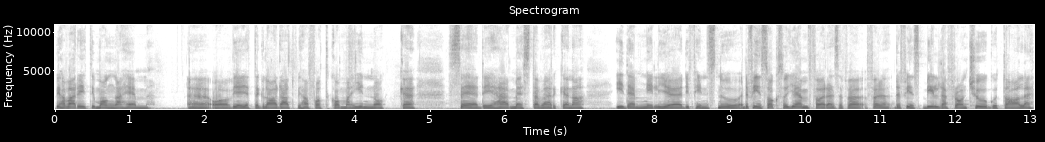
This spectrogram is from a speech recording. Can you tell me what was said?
vi har varit i många hem. Och vi är jätteglada att vi har fått komma in och se de här mästerverken i den miljö de finns nu. Det finns också jämförelser, för, för det finns bilder från 20-talet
